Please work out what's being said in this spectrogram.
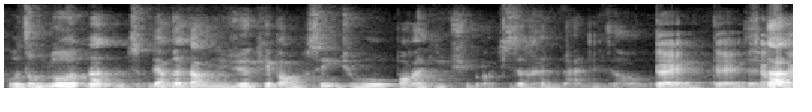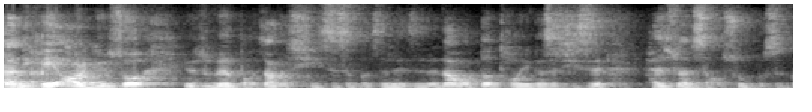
我这么多，那两个党你觉得可以把我们声音全部包含进去吗？其实很难，你知道吗？对对。但但你可以 argue 说原住民的保障其实什么之类之类，那我都同一个是其实还是算少数，不是吗？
